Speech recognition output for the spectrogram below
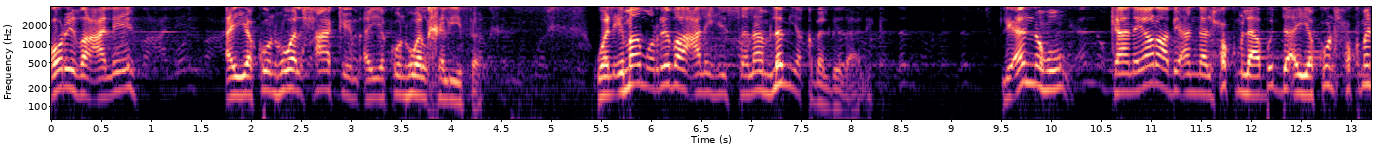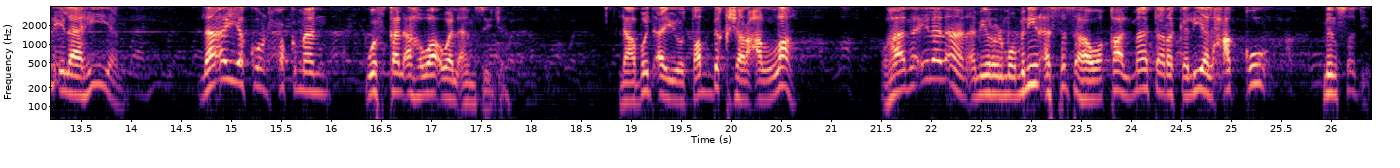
عرض عليه أن يكون هو الحاكم أن يكون هو الخليفة. والإمام الرضا عليه السلام لم يقبل بذلك. لأنه كان يرى بأن الحكم لا بد أن يكون حكما إلهيا لا أن يكون حكما وفق الأهواء والأمزجة. لا بد أن يطبق شرع الله. وهذا إلى الآن أمير المؤمنين أسسها وقال ما ترك لي الحق من صديق.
